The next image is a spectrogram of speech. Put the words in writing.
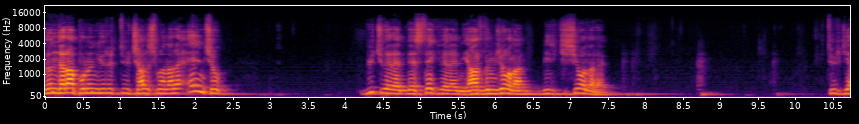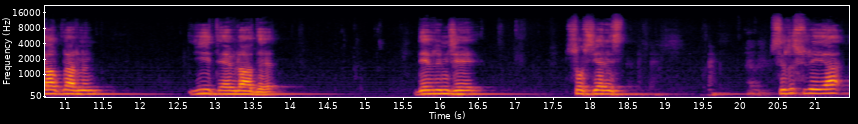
Önder Apo'nun yürüttüğü çalışmalara en çok güç veren, destek veren, yardımcı olan bir kişi olarak Türkiye halklarının yiğit evladı, devrimci, sosyalist, Sırrı Süreyya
